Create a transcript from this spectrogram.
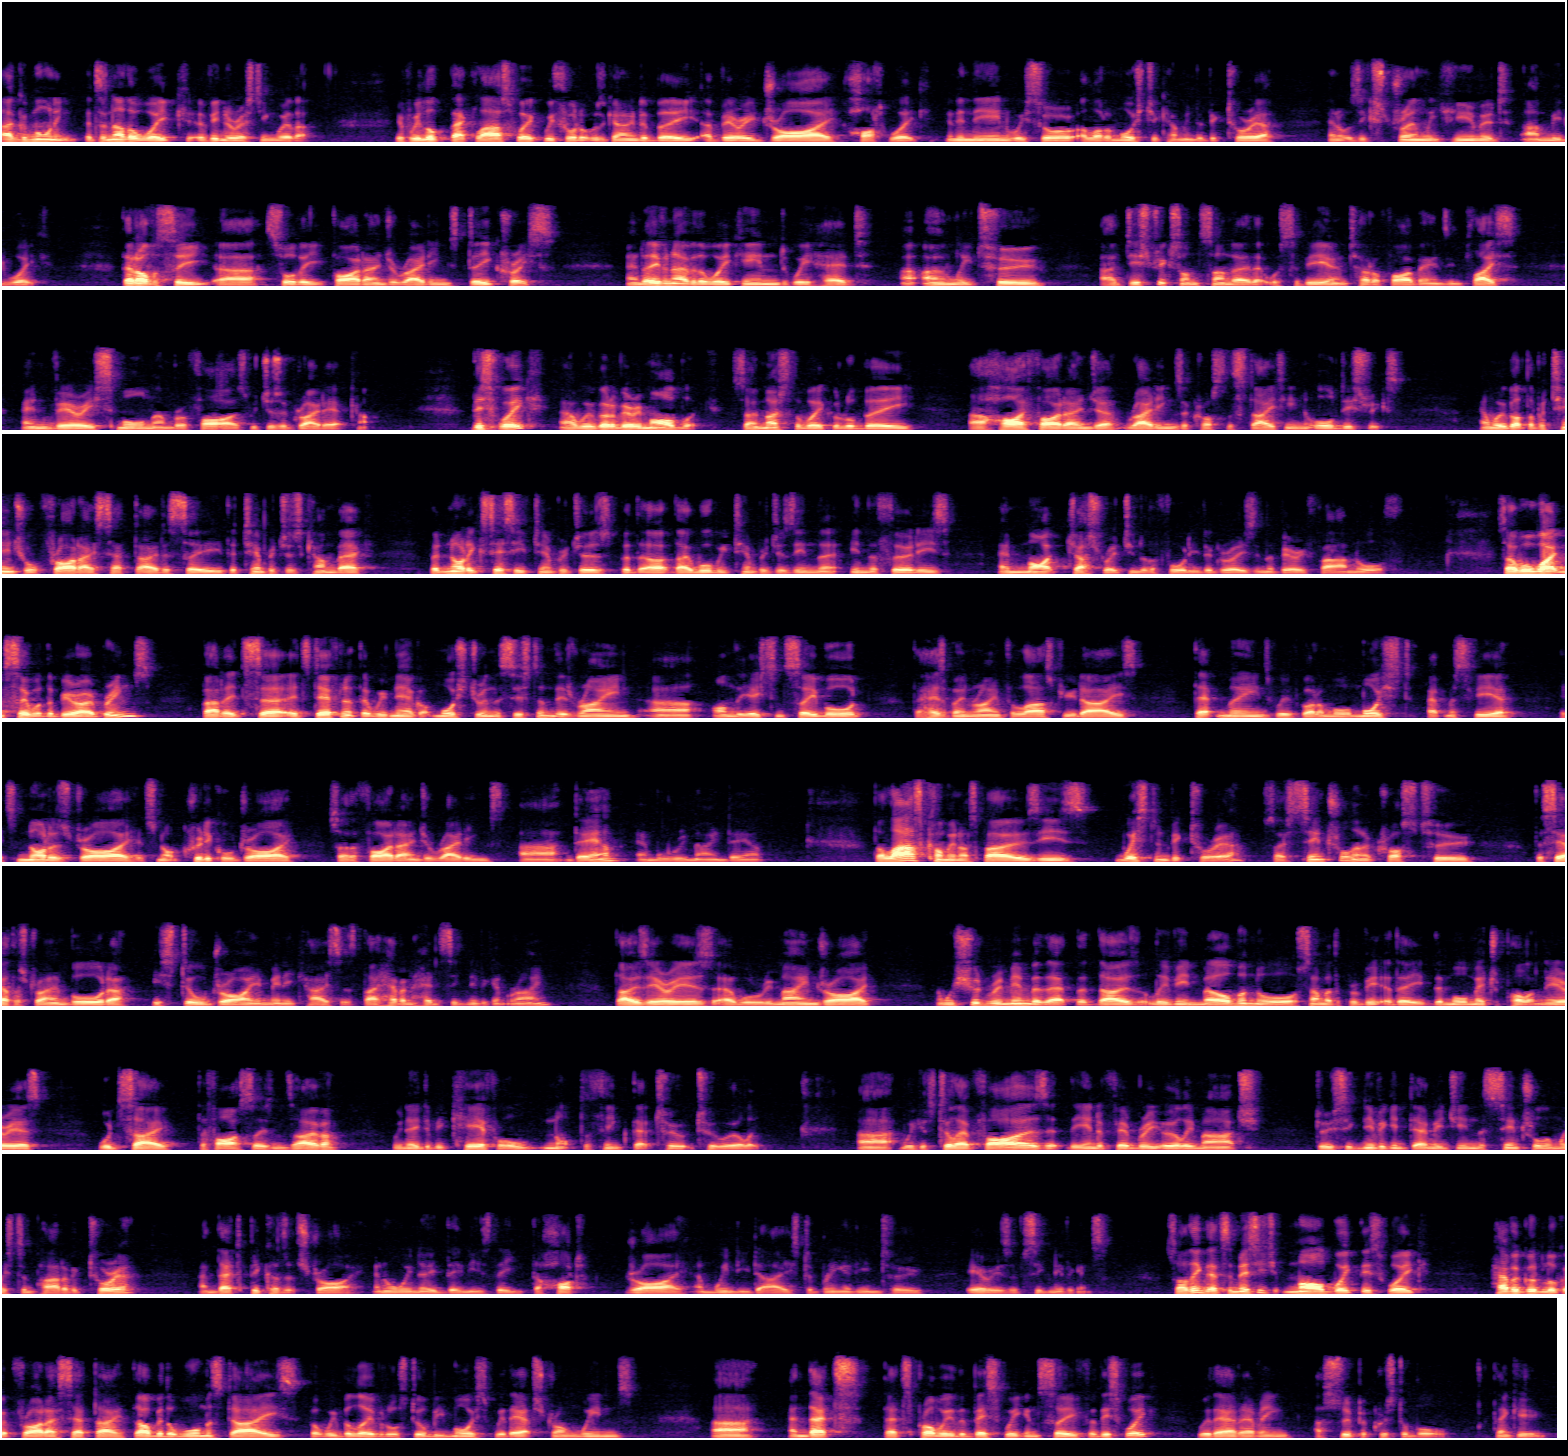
Uh, good morning. It's another week of interesting weather. If we look back last week, we thought it was going to be a very dry, hot week. And in the end, we saw a lot of moisture come into Victoria and it was extremely humid uh, midweek. That obviously uh, saw the fire danger ratings decrease. And even over the weekend, we had uh, only two uh, districts on Sunday that were severe and total fire bans in place and very small number of fires, which is a great outcome. This week, uh, we've got a very mild week. So most of the week it will be uh, high fire danger ratings across the state in all districts. And we've got the potential Friday, Saturday to see the temperatures come back, but not excessive temperatures, but uh, they will be temperatures in the, in the 30s and might just reach into the 40 degrees in the very far north. So we'll wait and see what the Bureau brings, but it's, uh, it's definite that we've now got moisture in the system. There's rain uh, on the eastern seaboard. There has been rain for the last few days. That means we've got a more moist atmosphere it's not as dry, it's not critical dry, so the fire danger ratings are down and will remain down. The last comment, I suppose, is Western Victoria, so central and across to the South Australian border, is still dry in many cases. They haven't had significant rain. Those areas uh, will remain dry, and we should remember that that those that live in Melbourne or some of the, the, the more metropolitan areas would say the fire season's over. We need to be careful not to think that too, too early. Uh, we could still have fires at the end of February, early March, do significant damage in the central and western part of Victoria, and that's because it's dry. And all we need then is the, the hot, dry, and windy days to bring it into areas of significance. So I think that's the message. Mild week this week. Have a good look at Friday, Saturday. They'll be the warmest days, but we believe it'll still be moist without strong winds. Uh, and that's, that's probably the best we can see for this week without having a super crystal ball. Thank you.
